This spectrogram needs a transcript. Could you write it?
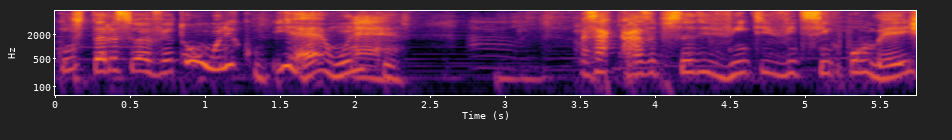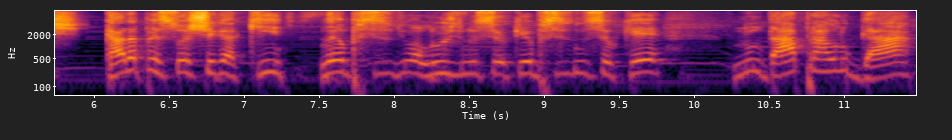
considera seu evento único. E é único. É. Mas a casa precisa de 20 e 25 por mês. Cada pessoa chega aqui, não, eu preciso de uma luz de não sei o quê, eu preciso de não sei o quê. Não dá pra alugar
